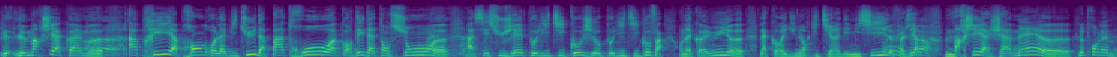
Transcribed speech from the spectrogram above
le, marché a quand même euh, ah. appris à prendre l'habitude à pas trop accorder d'attention euh, à ces sujets politico, géopolitico. Enfin, on a quand même eu euh, la Corée du Nord qui tirait des missiles. enfin, je veux dire, le marché a jamais le problème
